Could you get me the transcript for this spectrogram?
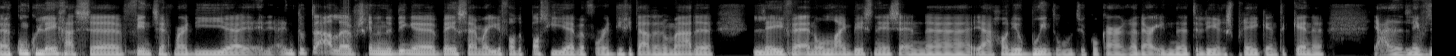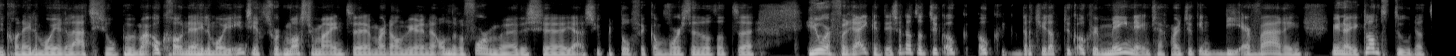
uh, conculega's uh, vindt, zeg maar, die uh, in totale verschillende dingen bezig zijn, maar in ieder geval de passie hebben voor het digitale nomade leven en online business. En ja, gewoon heel boeiend om natuurlijk elkaar daarin te leren spreken en te kennen ja, het levert natuurlijk gewoon hele mooie relaties op. Maar ook gewoon een hele mooie inzicht. Een soort mastermind, uh, maar dan weer in een andere vorm. Uh, dus ja, super tof. Ik kan me voorstellen dat dat heel erg verrijkend is. En dat, dat, natuurlijk ook, ook, dat je dat natuurlijk ook weer meeneemt, zeg maar, natuurlijk in die ervaring weer naar je klanten toe. Dat,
